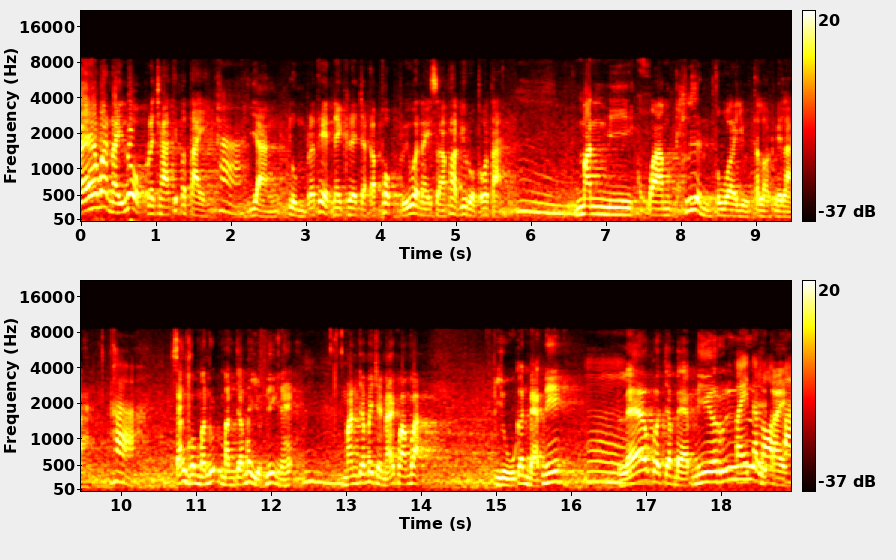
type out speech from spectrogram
ม้ว่าในโลกประชาธิปไตย ค่ะ อย่างกลุ่มประเทศในเครือจักรภพหรือว่าในสหภาพยุโรปก็ตามอืม มันมีความเคลื่อนตัวอยู่ตลอดเวลาค่ะสังคมมนุษย์มันจะไม่หยุดนิ่งนะฮะมันจะไม่ใช่หมายความว่าอยู่กันแบบนี้อืมแล้วก็จะแบบนี้เรื่อยไปตลอดไป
